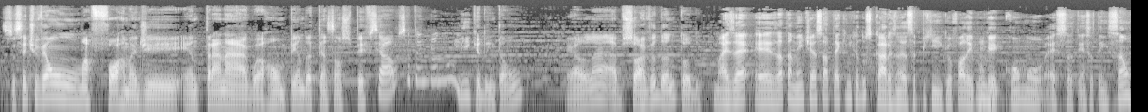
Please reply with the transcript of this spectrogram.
Se você tiver um- uma forma de entrar na água rompendo a tensão superficial, você tá entrando num líquido. Então, ela absorve o dano todo. Mas é, é exatamente essa a técnica dos caras, né? Dessa piscininha que eu falei. Porque como essa tem essa tensão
